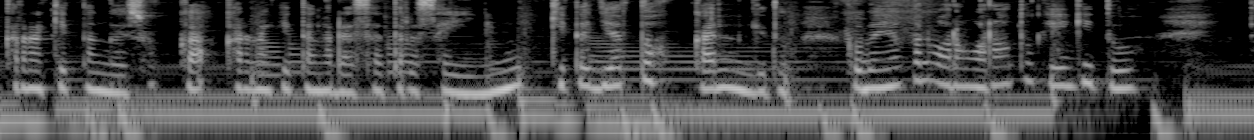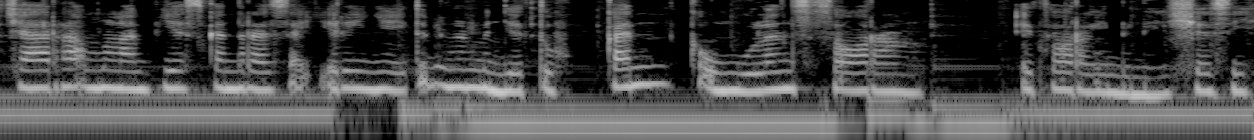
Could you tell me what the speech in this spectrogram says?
karena kita nggak suka karena kita ngerasa tersaingi kita jatuhkan gitu. Kebanyakan orang-orang tuh kayak gitu. Cara melampiaskan rasa irinya itu dengan menjatuhkan keunggulan seseorang. Itu orang Indonesia sih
